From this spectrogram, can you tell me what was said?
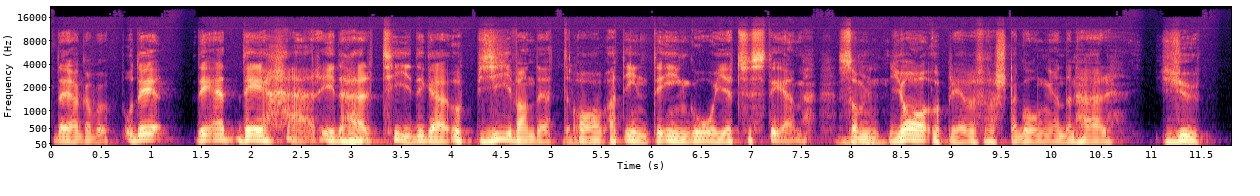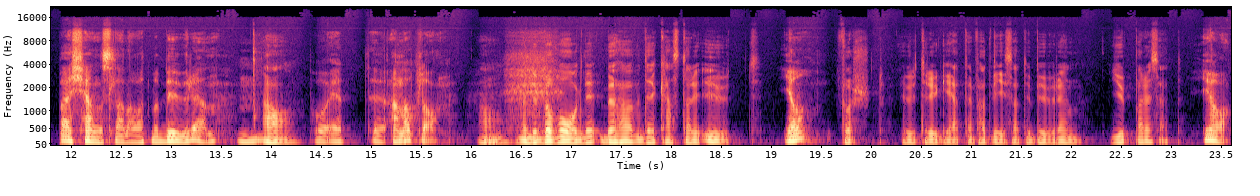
Där jag gav upp. Och det, det, är, det är här, i det här tidiga uppgivandet av att inte ingå i ett system. Som jag upplever för första gången den här djupa känslan av att vara buren Ja. på ett eh, annat plan. ja. Men du bevågde, behövde kasta dig ut Ja, först ur tryggheten för att visa att du är buren djupare sett. Ja,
